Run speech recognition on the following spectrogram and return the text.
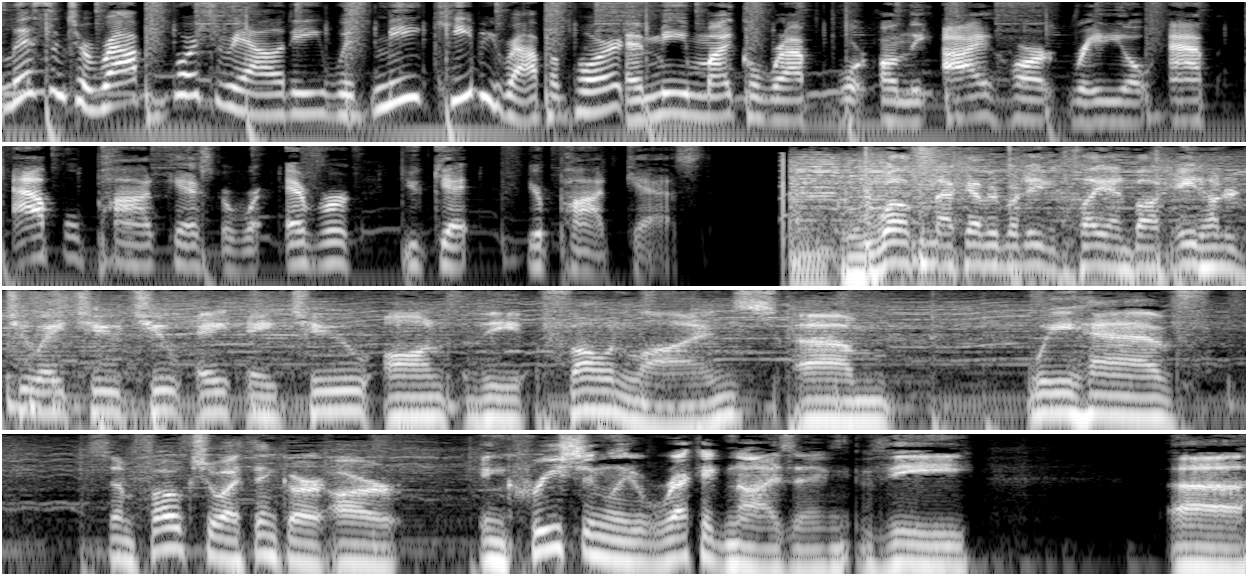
Listen to Rapaport's reality with me, Kibi Rapaport. And me, Michael Rapaport, on the iHeartRadio app, Apple Podcast, or wherever you get your podcast. Welcome back, everybody, to Clay and Buck, 800-282-2882 on the phone lines. Um, we have some folks who I think are, are increasingly recognizing the uh,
